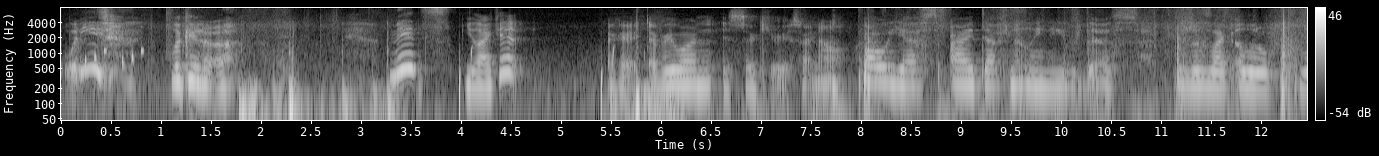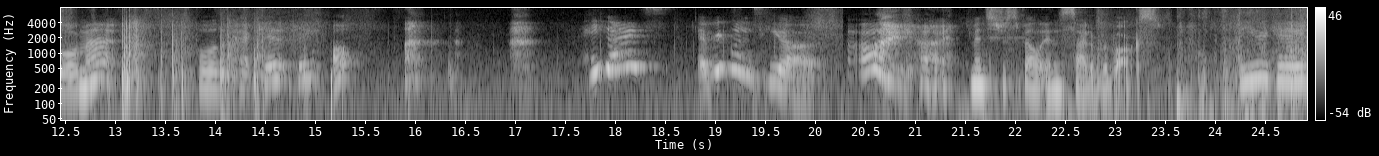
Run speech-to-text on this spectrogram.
What are you doing? Look at her. Mitz, you like it? Okay, everyone is so curious right now. Oh yes, I definitely needed this. This is like a little floor mat for the PetKit thing. Oh, hey guys, everyone's here. Oh my god. Mitz just fell inside of the box. Are you okay?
